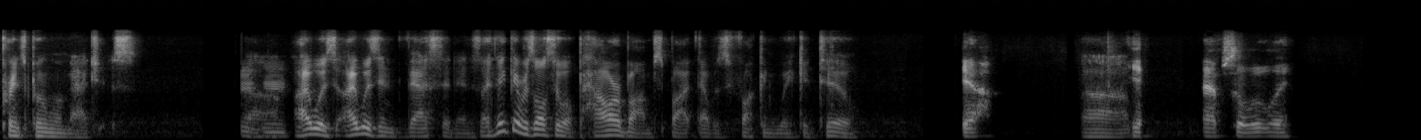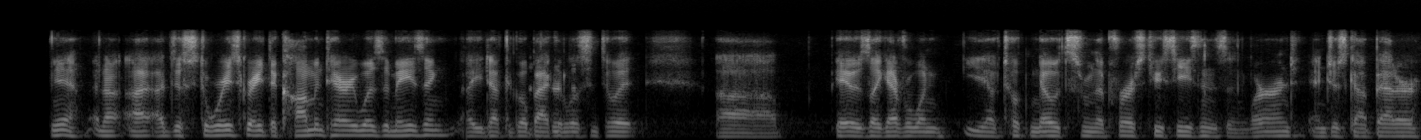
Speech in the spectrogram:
Prince Puma matches. Mm-hmm. Uh, I was I was invested in this. I think there was also a power bomb spot that was fucking wicked too. Yeah. Uh, yeah. Absolutely. Yeah, and I, I just story is great. The commentary was amazing. Uh, you'd have to go back and listen to it. Uh, it was like everyone you know took notes from the first two seasons and learned and just got better.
